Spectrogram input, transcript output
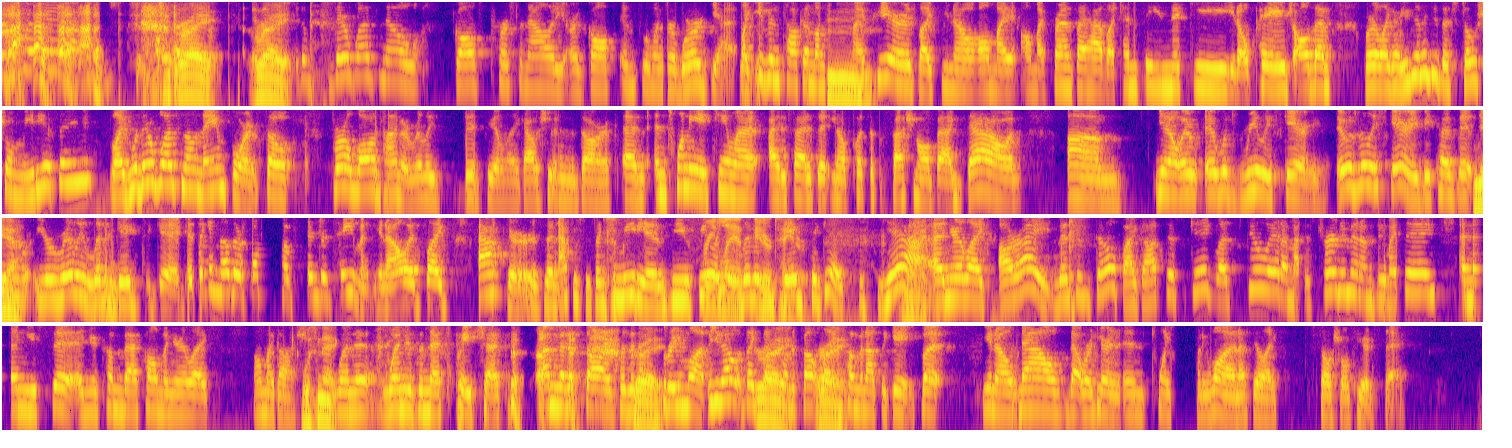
like right, right. There, was no golf personality or golf influencer word yet. Like even talking amongst my Mm. peers, like, you know, all my all my friends I have, like Kenzie, Nikki, you know, Paige, all of them were like, Are you gonna do the social media thing? Like well, there was no name for it. So for a long time it really did feel like I was shooting in the dark. And in 2018 when I, I decided to, you know, put the professional bag down, um, you know, it, it was really scary. It was really scary because it Yeah. you're, you're really living gig to gig. It's like another form of entertainment, you know. It's like actors and actresses and comedians. You feel like you're living gig to gig. Yeah, Right. and you're like, all right, this is dope. I got this gig. Let's do it. I'm at this tournament. I'm doing my thing. And then you sit and you come back home and you're like, oh my gosh, What's next? When it, when is the next paycheck? I'm gonna starve for the Right. next three months. You know, like Right, that's what it felt right. like coming out the gate. But you know, now that we're here in, in 2021, I feel like social is here to stay.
